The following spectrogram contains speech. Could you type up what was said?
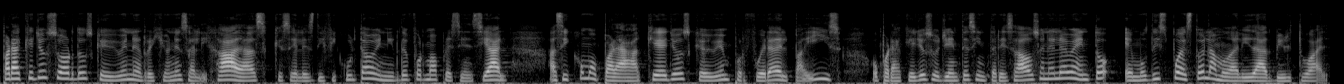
Para aquellos sordos que viven en regiones alejadas, que se les dificulta venir de forma presencial, así como para aquellos que viven por fuera del país o para aquellos oyentes interesados en el evento, hemos dispuesto la modalidad virtual.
